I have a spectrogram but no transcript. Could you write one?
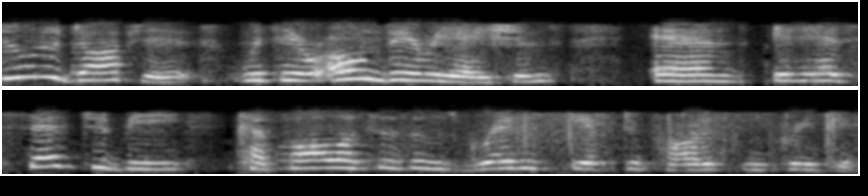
soon adopted it with their own variations, and it has said to be Catholicism's greatest gift to Protestant preaching.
